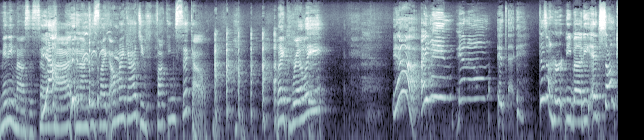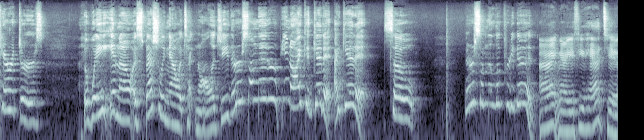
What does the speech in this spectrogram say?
Minnie Mouse is so Yeah. hot and I'm just like, Oh my god, you fucking sicko. like really? Yeah, I mean, you know, it, it doesn't hurt anybody. And some characters, the way, you know, especially now with technology, there are some that are, you know, I could get it. I get it. So there are some that look pretty good. All right, Mary, if you had to,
